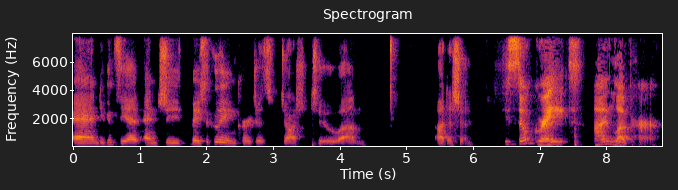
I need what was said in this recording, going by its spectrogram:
and you can see it and she basically encourages josh to um, audition She's so great. I love her.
